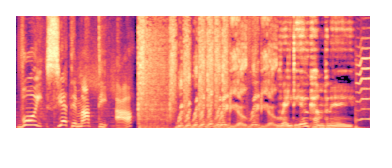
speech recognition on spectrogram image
Voi siete matti a Radio, radio. Radio Company.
